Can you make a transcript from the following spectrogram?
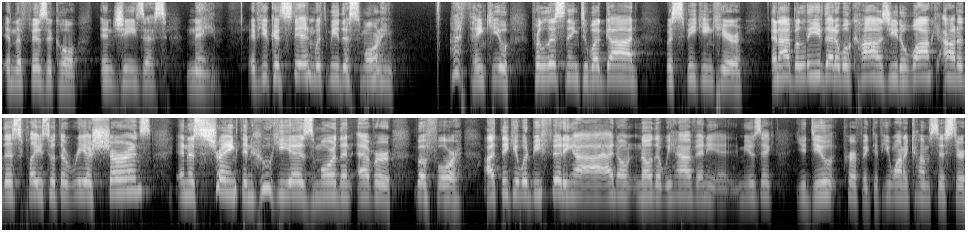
in the physical in Jesus' name. If you could stand with me this morning, I thank you for listening to what God was speaking here. And I believe that it will cause you to walk out of this place with a reassurance and a strength in who He is more than ever before. I think it would be fitting. I, I don't know that we have any uh, music. You do? Perfect. If you want to come, sister,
